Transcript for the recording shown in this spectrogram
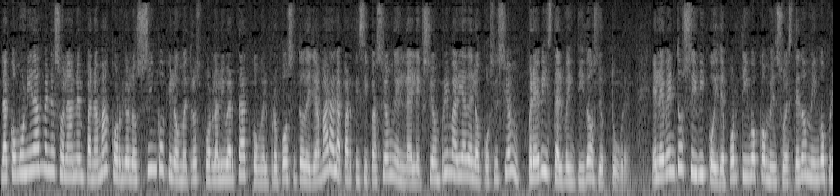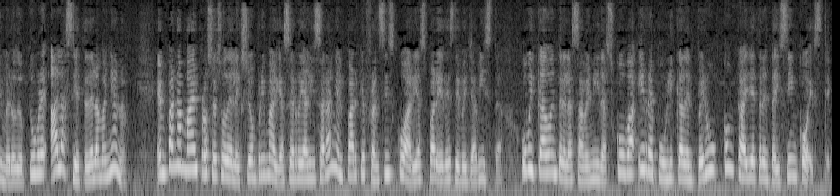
La comunidad venezolana en Panamá corrió los 5 kilómetros por la libertad con el propósito de llamar a la participación en la elección primaria de la oposición, prevista el 22 de octubre. El evento cívico y deportivo comenzó este domingo primero de octubre a las 7 de la mañana. En Panamá, el proceso de elección primaria se realizará en el Parque Francisco Arias Paredes de Bellavista, ubicado entre las avenidas Cuba y República del Perú, con calle 35 Este.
